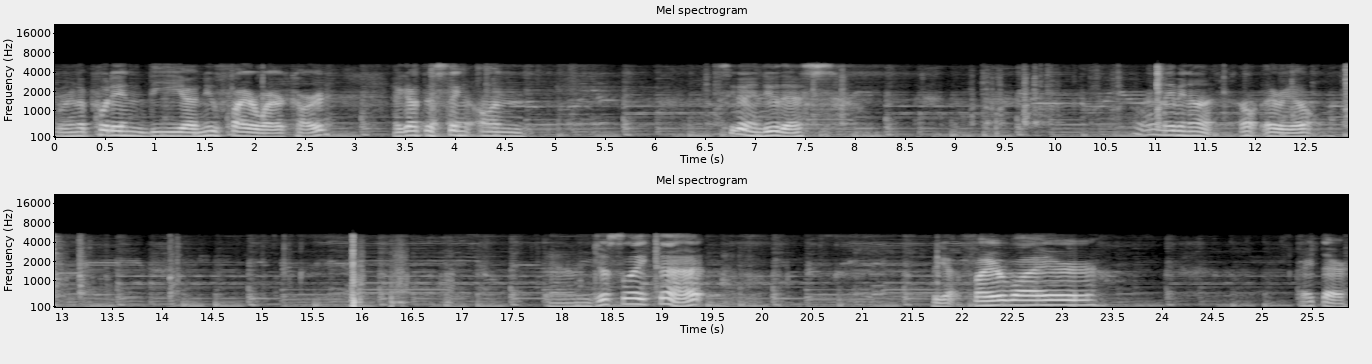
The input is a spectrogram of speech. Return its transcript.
we're going to put in the uh, new Firewire card. I got this thing on... See if I can do this. Oh, maybe not. Oh, there we go. And just like that, we got Firewire right there.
